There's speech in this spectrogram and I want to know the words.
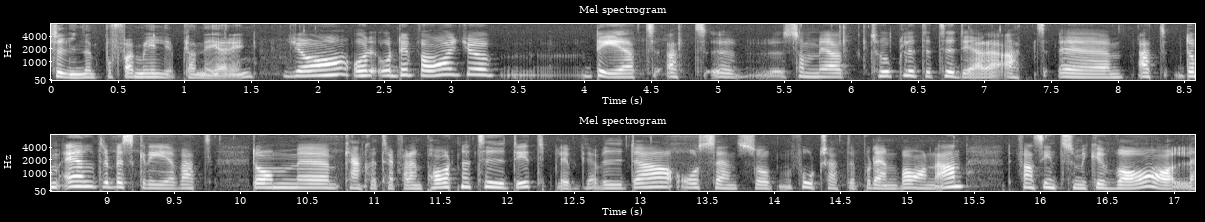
synen på familjeplanering? Ja, och, och det var ju det att, att, eh, som jag tog upp lite tidigare, att, eh, att de äldre beskrev att de eh, kanske träffade en partner tidigt, blev gravida och sen så fortsatte på den banan. Det fanns inte så mycket val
